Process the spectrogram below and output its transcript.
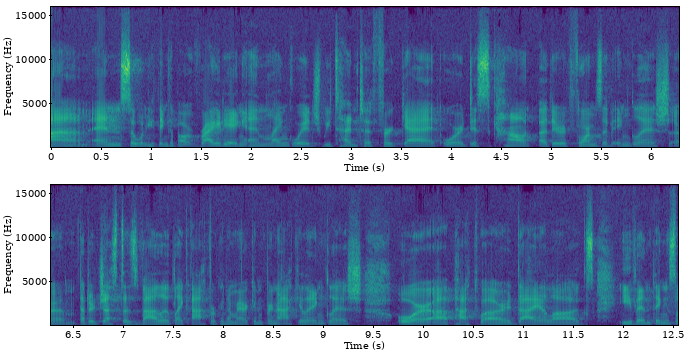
Um, and so when you think about writing and language, we tend to forget or discount other forms of English um, that are just as valid, like African American vernacular English or uh, patois or dialogues, even things like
